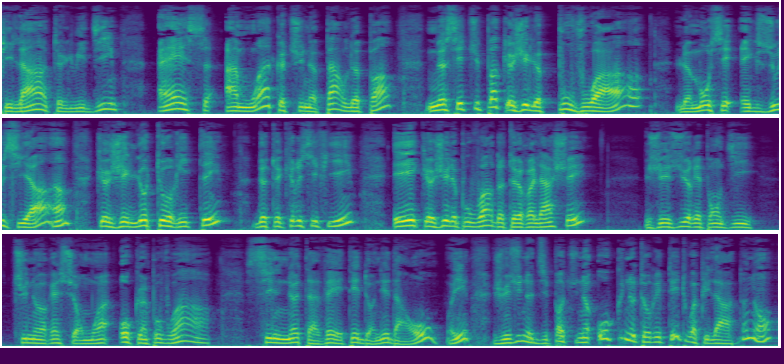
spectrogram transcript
Pilate lui dit, Est-ce à moi que tu ne parles pas? Ne sais-tu pas que j'ai le pouvoir, le mot c'est exousia, hein, que j'ai l'autorité de te crucifier et que j'ai le pouvoir de te relâcher? Jésus répondit, Tu n'aurais sur moi aucun pouvoir s'il ne t'avait été donné d'en haut. Voyez, Jésus ne dit pas tu n'as aucune autorité, toi Pilate. Non, non.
